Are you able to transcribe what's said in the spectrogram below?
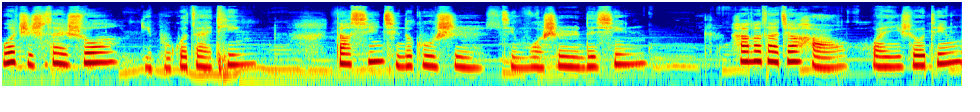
我只是在说，你不过在听。当心情的故事进陌生人的心。Hello，大家好，欢迎收听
